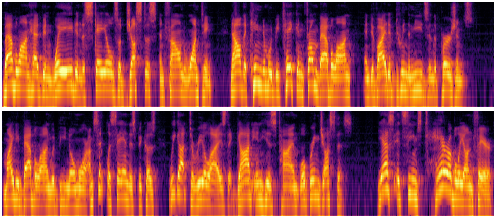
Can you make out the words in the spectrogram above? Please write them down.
Babylon had been weighed in the scales of justice and found wanting. Now the kingdom would be taken from Babylon and divided between the Medes and the Persians. Mighty Babylon would be no more. I'm simply saying this because we got to realize that God in his time will bring justice. Yes, it seems terribly unfair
